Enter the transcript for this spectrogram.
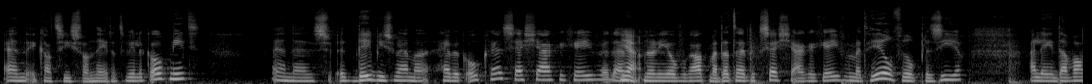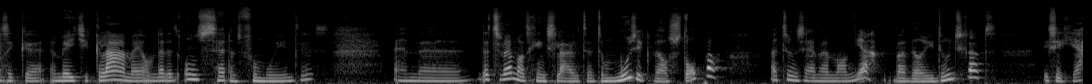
En ik had zoiets van, nee, dat wil ik ook niet. En s- het babyzwemmen heb ik ook hè, zes jaar gegeven. Daar Ja. heb ik het nog niet over gehad, maar dat heb ik zes jaar gegeven met heel veel plezier. Alleen daar was ik een beetje klaar mee, omdat het ontzettend vermoeiend is. En eh het zwembad ging sluiten en toen moest ik wel stoppen. En toen zei mijn man, ja, wat wil je doen, schat? Ik zeg, ja,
